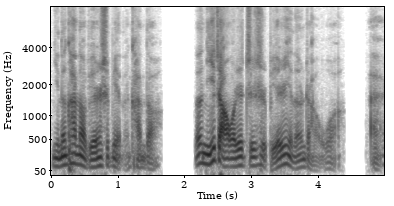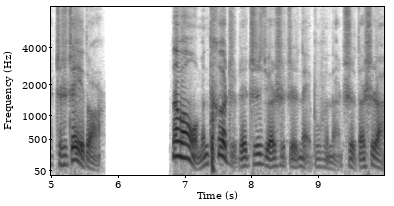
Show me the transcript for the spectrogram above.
你能看到，别人是不是也能看到？那你掌握这知识，别人也能掌握。哎，这是这一段。那么我们特指的知觉是指哪部分呢？指的是啊，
